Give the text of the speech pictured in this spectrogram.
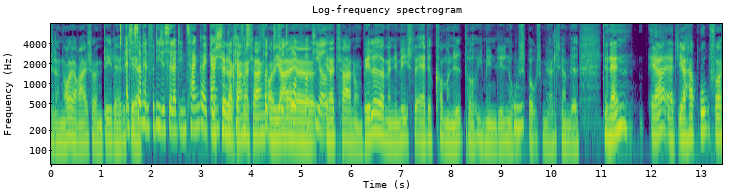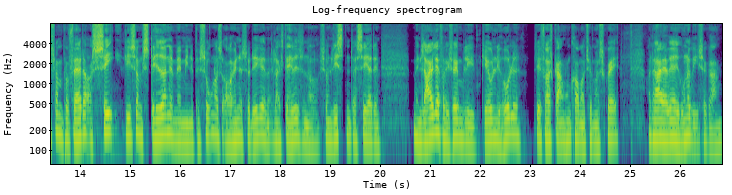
eller når jeg rejser en del af det. Altså det er, simpelthen fordi det sætter dine tanker i gang, så du kan få, tank, få, og jeg, få ord på papiret. Jeg tager nogle billeder, men det meste af det kommer ned på i min lille notesbog, mm. som jeg altid har med. Den anden er, at jeg har brug for som forfatter at se ligesom stederne med mine personers øjne, så det ikke er Leif Davidsen og journalisten, der ser det. Men Leila for eksempel i Djævlen i Hullet, det er første gang, hun kommer til Moskva, og der har jeg været i hundredvis af gange.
